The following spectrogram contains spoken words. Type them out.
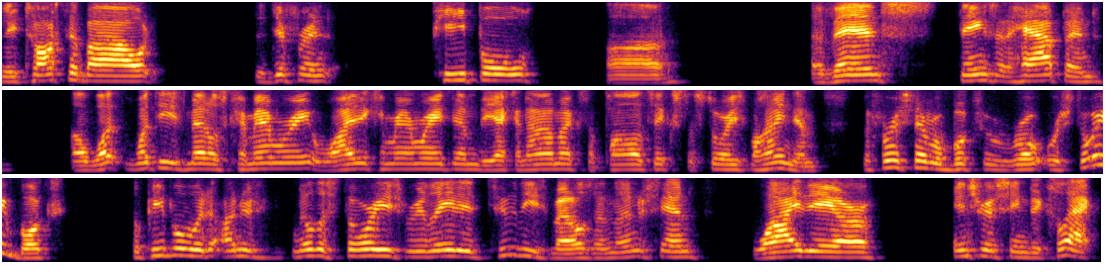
they talked about the different people, uh, events, things that happened, uh, what what these medals commemorate, why they commemorate them, the economics, the politics, the stories behind them. The first several books we wrote were storybooks, so people would under, know the stories related to these medals and understand why they are interesting to collect.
